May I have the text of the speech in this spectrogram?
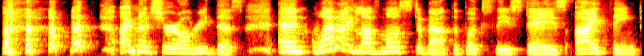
but I'm not sure I'll read this. And what I love most about the books these days, I think,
